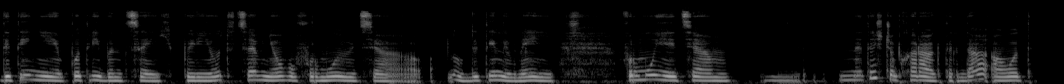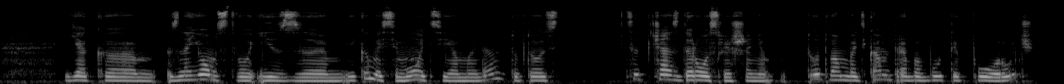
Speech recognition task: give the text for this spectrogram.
дитині потрібен цей період. Це в нього формується, ну, в дитини в неї формується не те, щоб характер, да, а от як е, знайомство із е, якимись емоціями. Да? Тобто це час дорослішання. Тут вам, батькам, треба бути поруч.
